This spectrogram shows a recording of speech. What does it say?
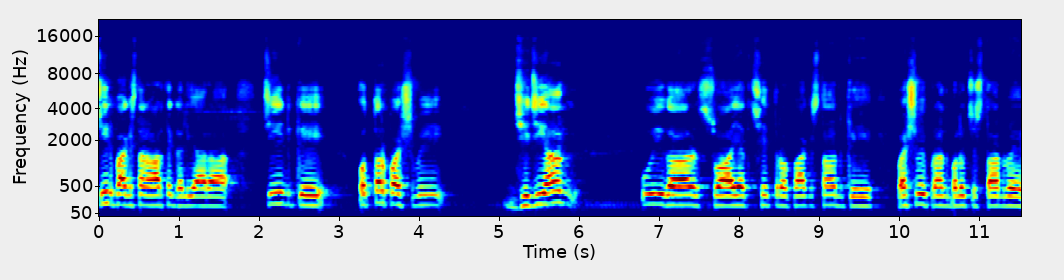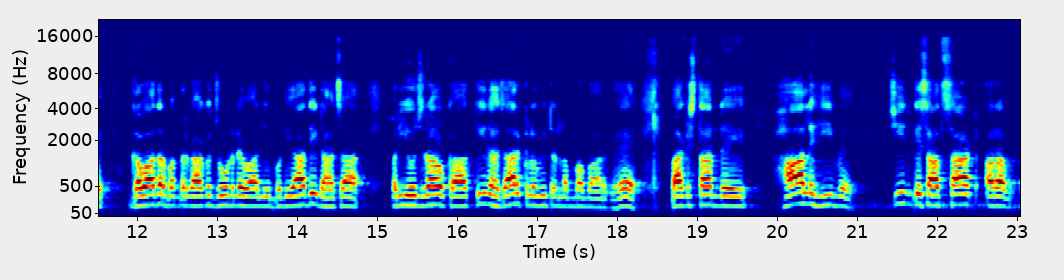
चीन, पाकिस्तान, आर्थिक गलियारा, चीन के उत्तर पश्चिमी, झिजियांग उइगर स्वायत्त क्षेत्र और पाकिस्तान के पश्चिमी प्रांत बलूचिस्तान में गवादर बंदरगाह को जोड़ने वाली बुनियादी ढांचा परियोजनाओं का तीन हज़ार किलोमीटर लंबा मार्ग है। पाकिस्तान ने हाल ही में चीन के साथ 60 अरब,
